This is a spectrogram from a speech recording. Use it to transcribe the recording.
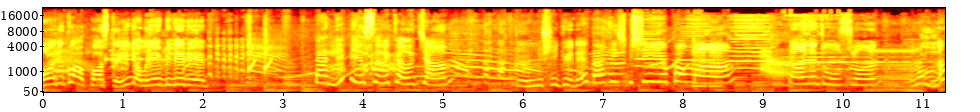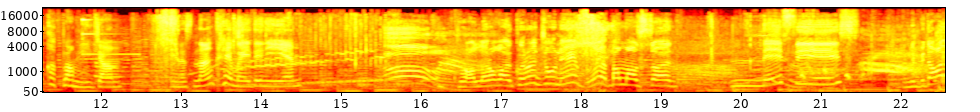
Harika. Pastayı yalayabilirim. Ben de bir ısırık alacağım. Görünüşe göre ben hiçbir şey yapamam. Lanet olsun. Ama buna katlanmayacağım. En azından kremayı deneyeyim. Kurallara aykırı Julie. Bunu yapamazsın. Nefis. Bunu bir daha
